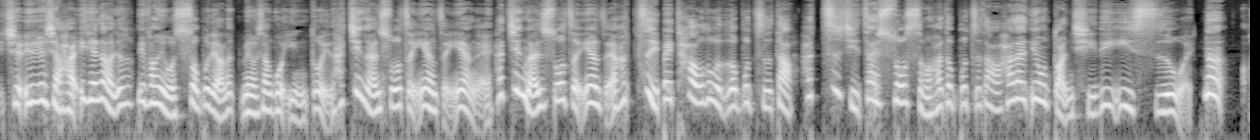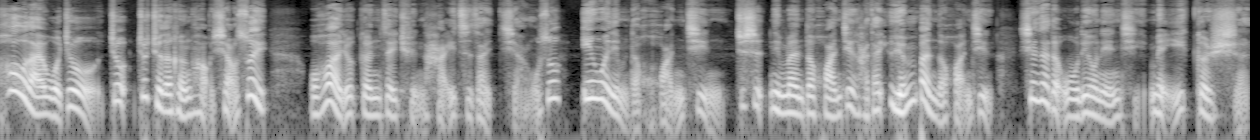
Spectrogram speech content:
其实一个小孩一天到晚就说地方有我受不了，那没有上过营队，他竟然说怎样怎样，诶，他竟然说怎样怎样，他自己被套路的都不知道，他自己在说什么他都不知道，他在用短期利益思维。那后来我就就就觉得很好笑，所以我后来就跟这群孩子在讲，我说，因为你们的环境，就是你们的环境还在原本的环境。现在的五六年级，每一个人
